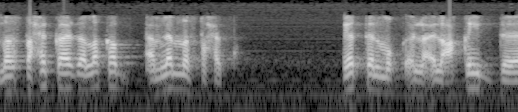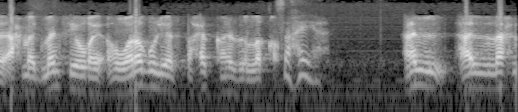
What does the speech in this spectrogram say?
نستحق هذا اللقب أم لم نستحقه؟ سياده المق... العقيد أحمد منسي هو هو رجل يستحق هذا اللقب. صحيح. هل هل نحن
